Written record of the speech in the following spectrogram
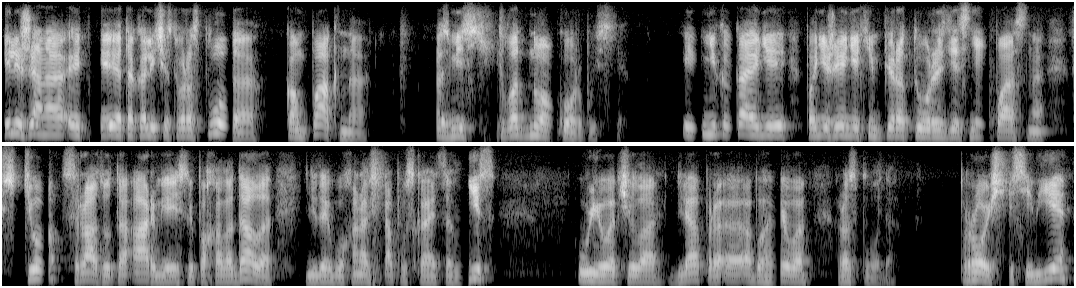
Или же она это количество расплода компактно разместит в одном корпусе. И никакое не понижение температуры здесь не опасно. Все сразу-то армия, если похолодала, не дай бог, она вся опускается вниз, ульевая пчела для э, обогрева расплода. Проще семье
